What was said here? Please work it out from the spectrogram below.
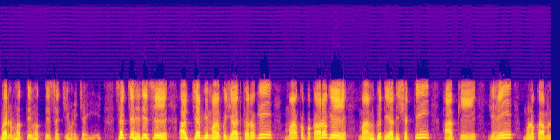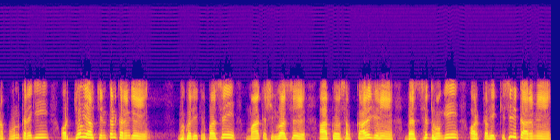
वर्ण भक्ति भक्ति सच्ची होनी चाहिए। सच्चे हृदय से आप जब भी माँ को याद करोगे, माँ को पकारोगे माँ भगवती आदि शक्ति आपकी जो है मनोकामना पूर्ण करेगी, और जो भी आप चिंतन करेंगे भगवती कृपा से, माँ के आशीर्वाद से आपके सब कार्य जो हैं, वह सिद्ध होंगी और कभी किसी भी कार्य में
